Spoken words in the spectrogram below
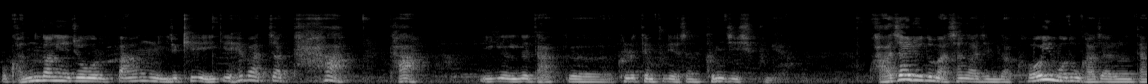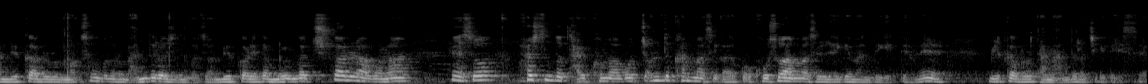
뭐 건강에 좋은 빵 이렇게 얘기해봤자 다, 다, 이게, 이게 다 그 글루텐 프리에서는 금지 식품이에요. 과자류도 마찬가지입니다. 거의 모든 과자류는 다 밀가루로 성분으로 만들어지는 거죠. 밀가루에다 뭔가 추가를 하거나 해서 훨씬 더 달콤하고 쫀득한 맛을 갖고 고소한 맛을 내게 만들기 때문에 밀가루로 다 만들어지게 돼 있어요.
